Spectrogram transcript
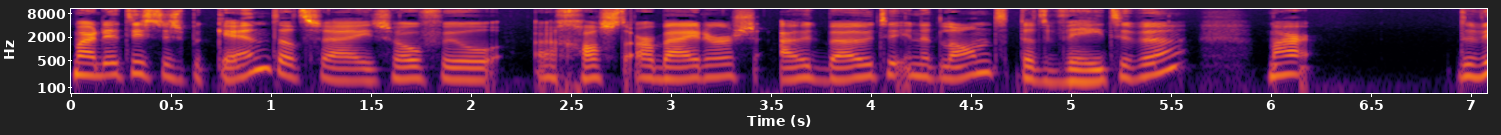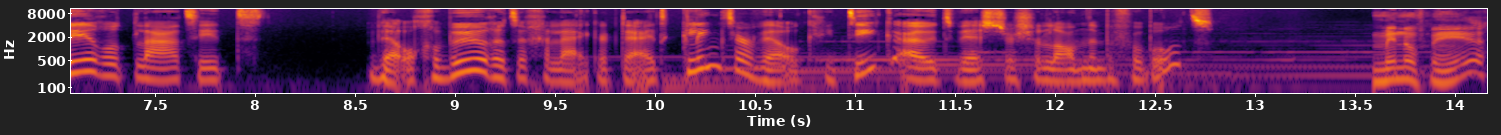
Maar het is dus bekend dat zij zoveel uh, gastarbeiders uitbuiten in het land. Dat weten we. Maar de wereld laat dit wel gebeuren tegelijkertijd. Klinkt er wel kritiek uit westerse landen bijvoorbeeld? Min of meer.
